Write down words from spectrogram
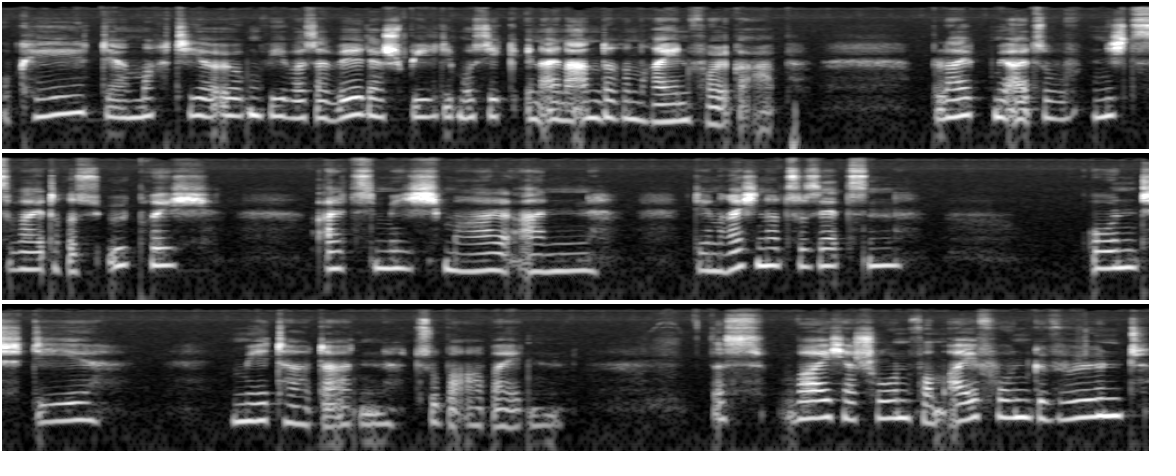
okay, der macht hier irgendwie, was er will, der spielt die Musik in einer anderen Reihenfolge ab. Bleibt mir also nichts weiteres übrig, als mich mal an den Rechner zu setzen und die Metadaten zu bearbeiten. Das war ich ja schon vom iPhone gewöhnt,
